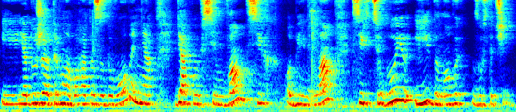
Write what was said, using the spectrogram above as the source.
І я дуже отримала багато задоволення. Дякую всім вам, всіх обійняла, всіх цілую і до нових зустрічей.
